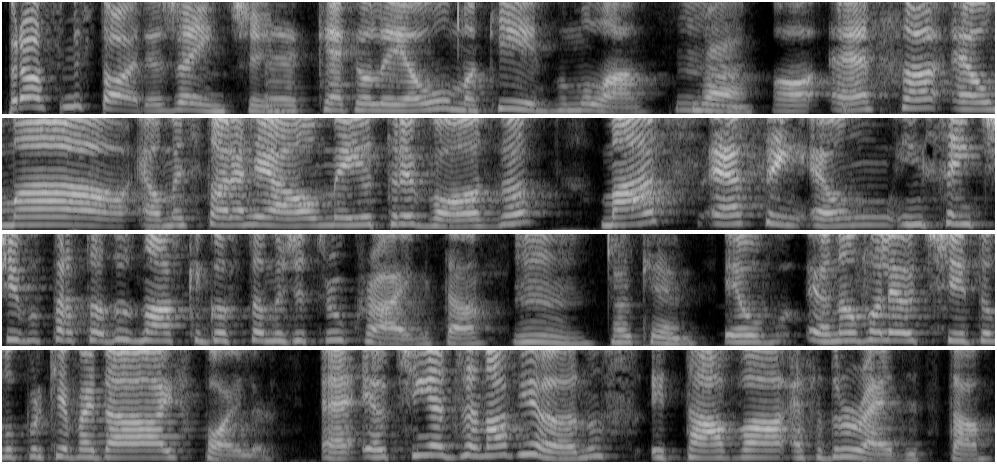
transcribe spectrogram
Próxima história, gente. É, quer que eu leia uma aqui? Vamos lá. Vá. Ó, essa é uma, é uma história real meio trevosa, mas é assim, é um incentivo pra todos nós que gostamos de true crime, tá? Hum. Ok. Eu, eu não vou ler o título porque vai dar spoiler. É, eu tinha 19 anos e tava. Essa é do Reddit, tá?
